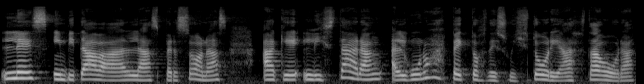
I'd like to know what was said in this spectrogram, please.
les invitaba a las personas a que listaran algunos aspectos de su historia hasta ahora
